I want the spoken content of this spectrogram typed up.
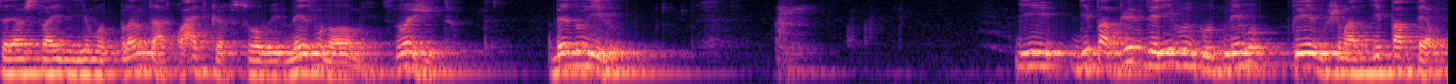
material extraído de uma planta aquática sobre o mesmo nome, no Egito, à beira do Nilo. De, de papiro deriva o mesmo termo chamado de papel.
